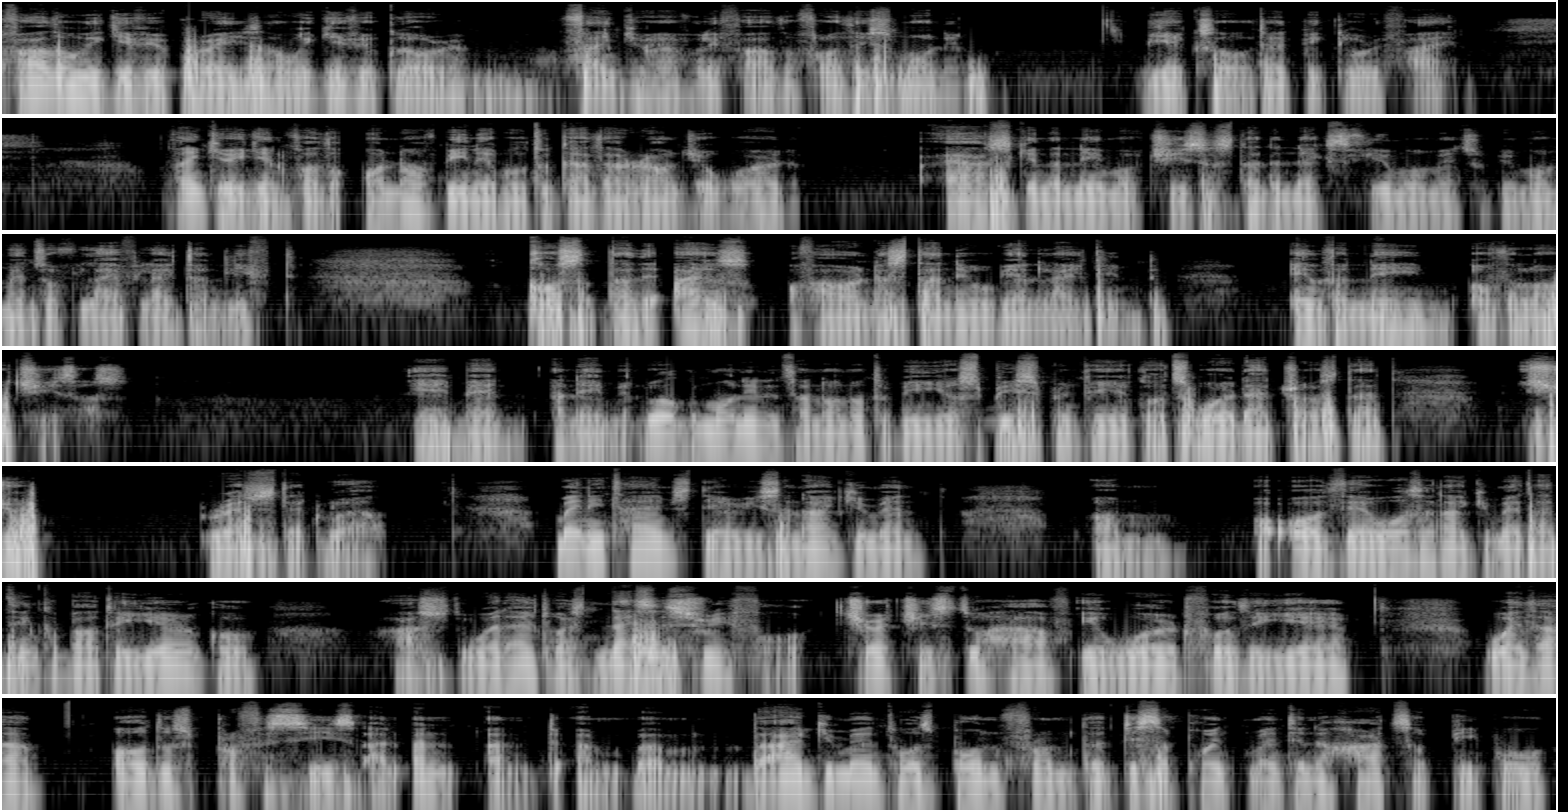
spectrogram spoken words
Father, we give you praise and we give you glory. Thank you, Heavenly Father, for this morning. Be exalted, be glorified. Thank you again for the honor of being able to gather around your word. I ask in the name of Jesus that the next few moments will be moments of life, light, and lift. Cause that the eyes of our understanding will be enlightened. In the name of the Lord Jesus. Amen and amen. Well, good morning. It's an honor to be in your space, sprinkling your God's word. I trust that you rested well. Many times there is an argument, um, or, or there was an argument, I think about a year ago, as to whether it was necessary for churches to have a word for the year, whether all those prophecies and and and um, um, the argument was born from the disappointment in the hearts of people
